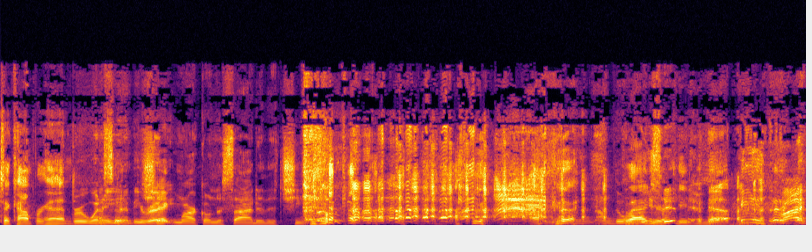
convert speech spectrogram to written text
to comprehend. Brew, when are you going to a be check ready? mark on the side of the Chiefs. I'm doing Glad you're keeping there. that. He's right.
